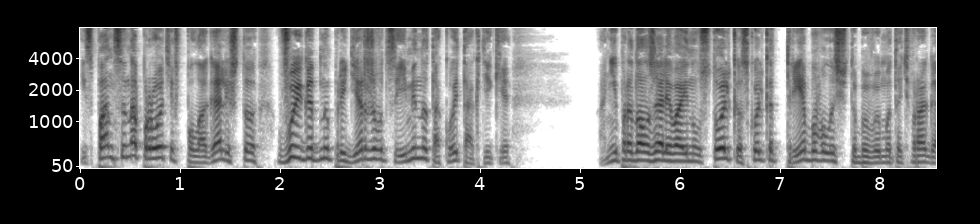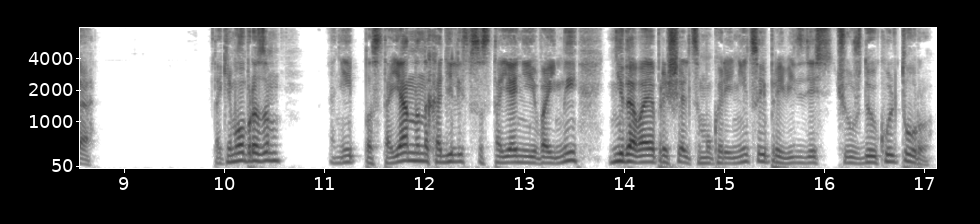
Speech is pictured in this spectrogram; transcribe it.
Испанцы, напротив, полагали, что выгодно придерживаться именно такой тактики. Они продолжали войну столько, сколько требовалось, чтобы вымотать врага. Таким образом, они постоянно находились в состоянии войны, не давая пришельцам укорениться и привить здесь чуждую культуру.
